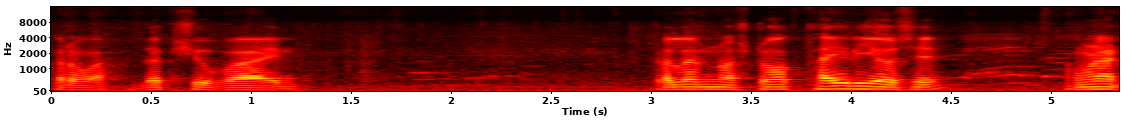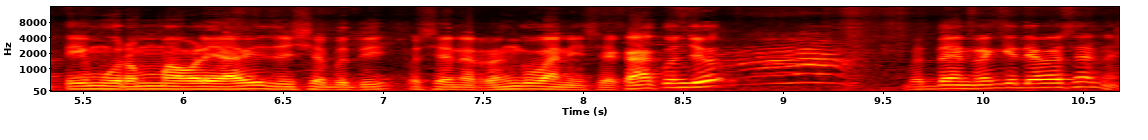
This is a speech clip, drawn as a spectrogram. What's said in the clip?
કરવા. દક્ષુભાઈ કલરનો સ્ટોક થઈ રહ્યો છે. હમણાં ટીમો રમવા વાળી આવી જશે બધી. પછી એને રંગવાની છે. કા કુંજુ? બધાને રંગી દેવા છે ને?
